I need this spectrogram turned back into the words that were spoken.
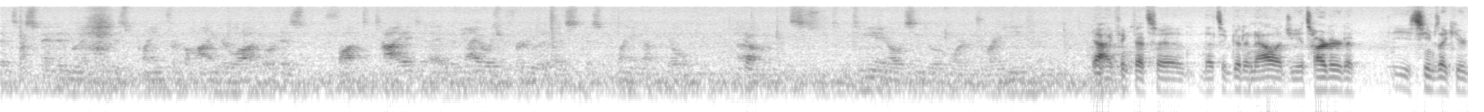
that's expended when a team is playing from behind a lot or has fought to tie it? I mean, I always refer to it as, as playing uphill. Yeah. Um, it's- To me, it always seems a little more draining. Yeah, I think that's a, that's a good analogy. It's harder to, it seems like you're,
